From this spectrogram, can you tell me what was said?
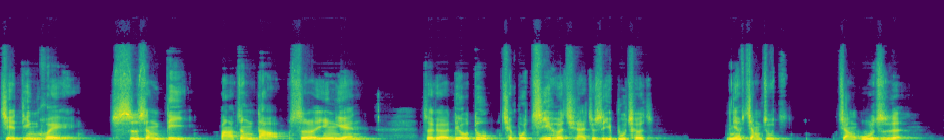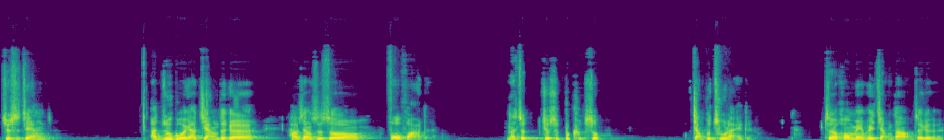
界定会。四圣地、八正道、十二因缘，这个六度全部集合起来就是一部车子。你要讲住讲物质的，就是这样子。啊，如果要讲这个，好像是说佛法的，那这就是不可说，讲不出来的。这后面会讲到这个，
